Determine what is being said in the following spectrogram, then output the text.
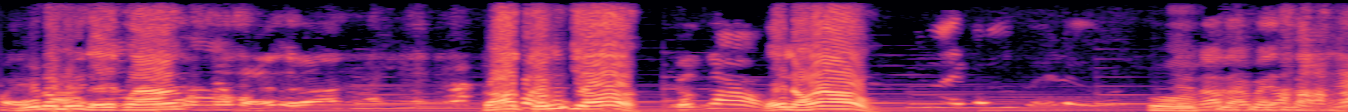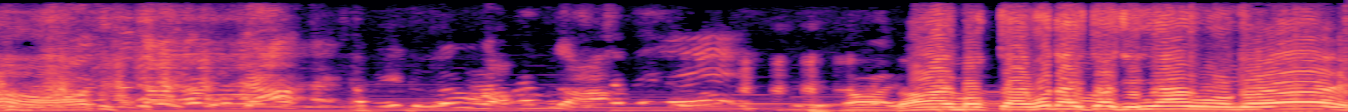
Muốn nó muốn thiệt mà. Đó cứng chưa? Cứng không? để nổi không. Thì nó đã phải sẵn rồi. rồi. Một tràng vỗ tay cho chị nha mọi người ơi.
